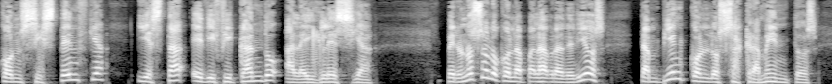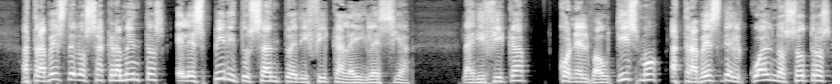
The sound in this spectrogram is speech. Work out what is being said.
consistencia y está edificando a la Iglesia. Pero no solo con la palabra de Dios, también con los sacramentos. A través de los sacramentos, el Espíritu Santo edifica la Iglesia. La edifica con el bautismo, a través del cual nosotros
